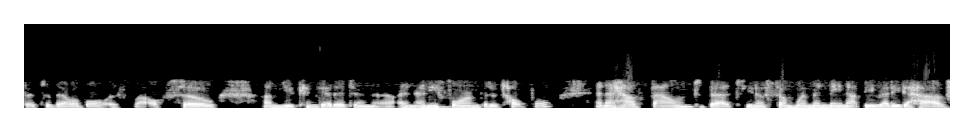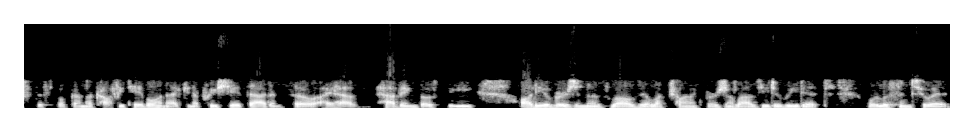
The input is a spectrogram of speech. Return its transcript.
that's available as well. So um, you can get it in, uh, in any form that is helpful. And I have found that, you know, some women may not be ready to have this book on their coffee table, and I can appreciate that. And so I have having both the audio version as well as the electronic version allows you to read it or listen to it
